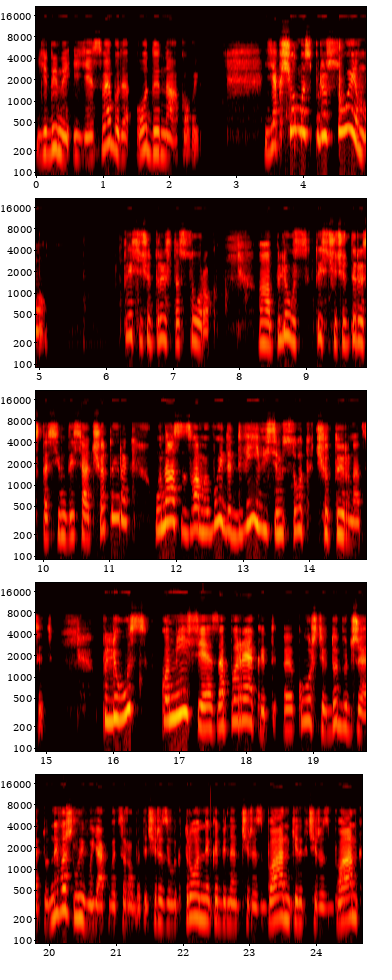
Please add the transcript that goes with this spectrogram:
Єдиний ЄСВ буде одинаковий. Якщо ми сплюсуємо 1340 плюс 1474, у нас з вами вийде 2814. Плюс Комісія за перекид е, коштів до бюджету, неважливо, як ви це робите, через електронний кабінет, через банкінг, через банк,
